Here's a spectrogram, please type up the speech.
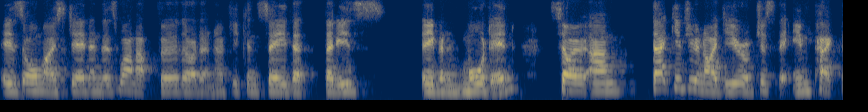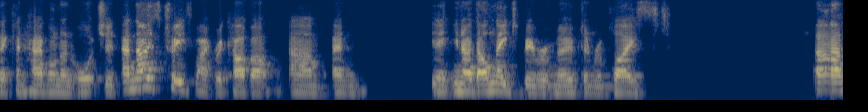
is almost dead. And there's one up further. I don't know if you can see that that is even more dead. So um, that gives you an idea of just the impact that can have on an orchard. And those trees won't recover um, and you know, they'll need to be removed and replaced. Uh,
